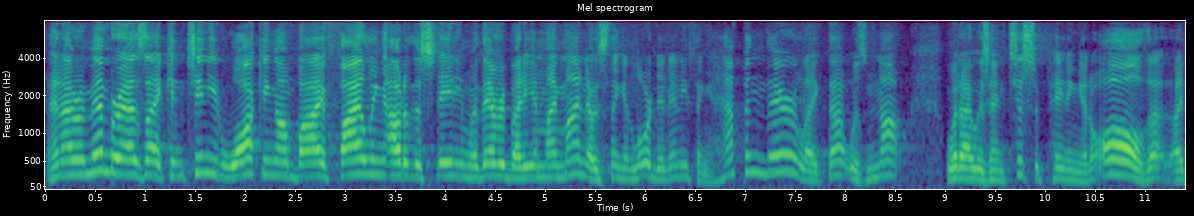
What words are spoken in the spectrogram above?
And I remember as I continued walking on by, filing out of the stadium with everybody, in my mind I was thinking, Lord, did anything happen there? Like that was not what I was anticipating at all. That, I,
